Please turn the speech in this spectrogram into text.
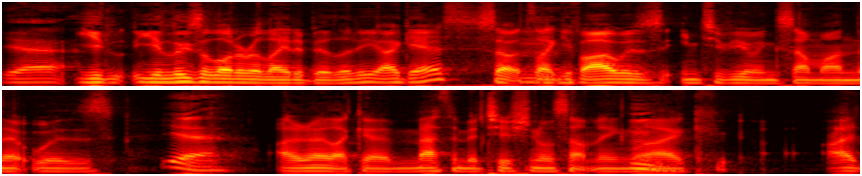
Yeah, you you lose a lot of relatability, I guess. So it's Mm. like if I was interviewing someone that was yeah, I don't know, like a mathematician or something, Mm. like I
